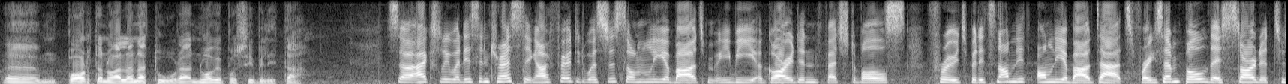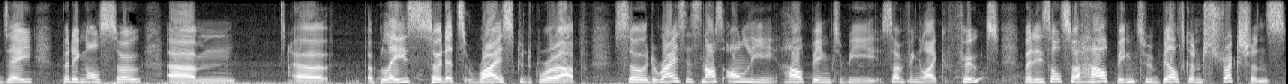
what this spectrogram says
eh, portano alla natura nuove possibilità. So actually what is interesting, I thought it was just only about maybe a garden, vegetables, fruit, but it's not only about that. For example, they started today putting also um, uh, a place so that rice could grow up. So the rice is not only helping to be something like food, but it's also helping to build constructions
